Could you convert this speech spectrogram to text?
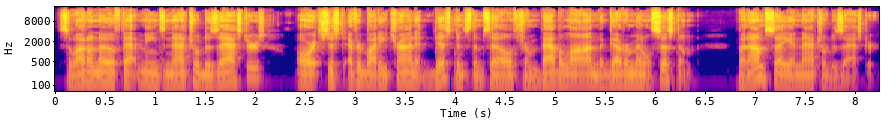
So I don't know if that means natural disasters, or it's just everybody trying to distance themselves from Babylon, the governmental system. But I'm saying natural disaster.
